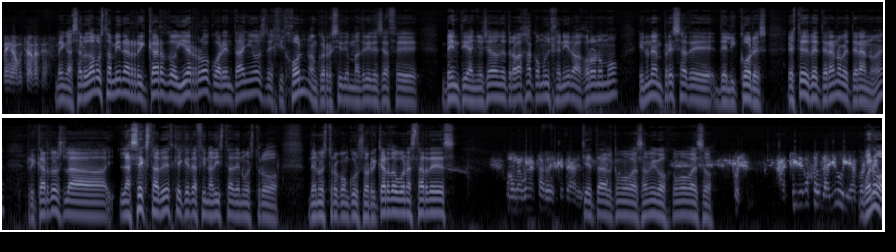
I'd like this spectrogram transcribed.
Venga, muchas gracias. Venga, saludamos también a Ricardo Hierro, 40 años, de Gijón, aunque reside en Madrid desde hace 20 años ya, donde trabaja como ingeniero agrónomo en una empresa de, de licores. Este es veterano, veterano, ¿eh? Ricardo es la, la sexta vez que queda finalista de nuestro, de nuestro concurso. Ricardo, buenas tardes. Hola, buenas tardes, ¿qué tal? ¿Qué tal? ¿Cómo vas, amigo? ¿Cómo va eso? Pues aquí debajo de la lluvia. Bueno,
